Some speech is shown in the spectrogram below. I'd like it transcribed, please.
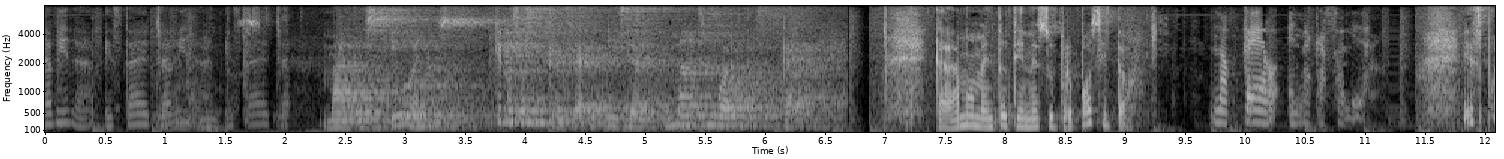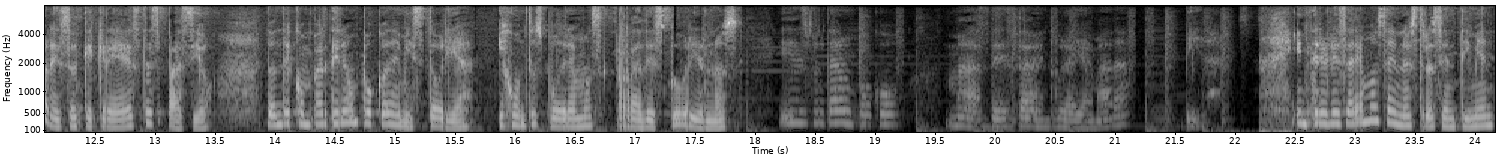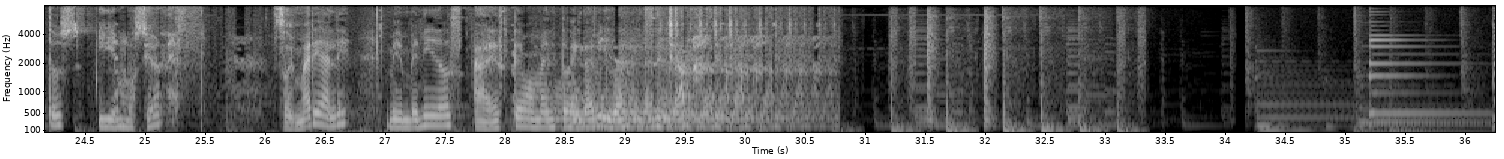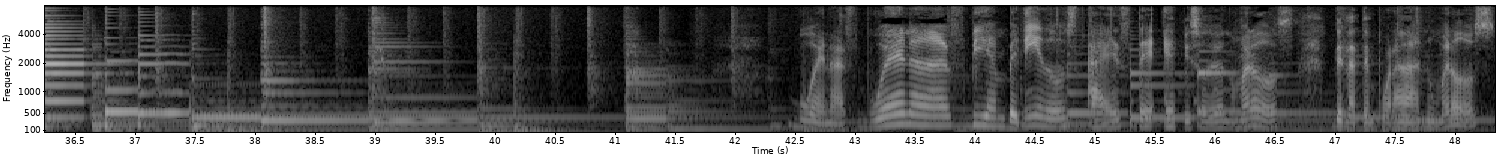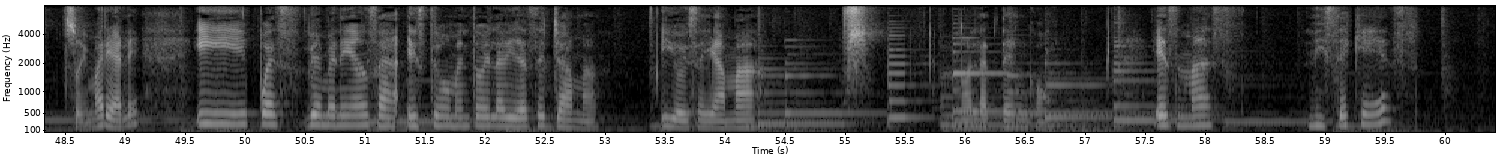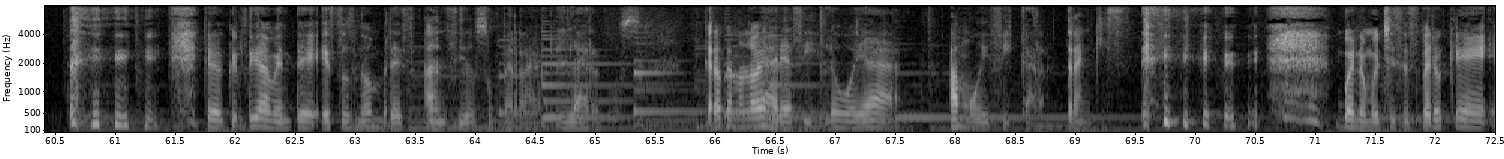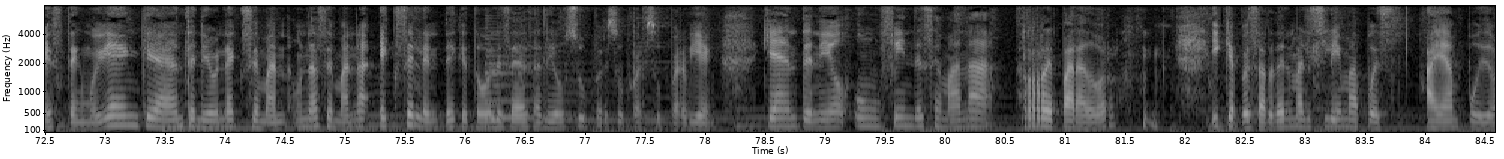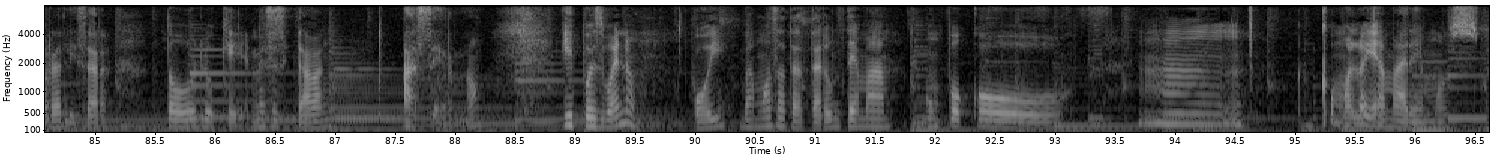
La vida está hecha de momentos, está hecha malos y buenos, que nos hacen crecer y ser más fuertes cada Cada momento tiene su propósito. No creo en la casualidad. Es por eso que creé este espacio, donde compartiré un poco de mi historia y juntos podremos redescubrirnos y disfrutar un poco más de esta aventura llamada vida. Interiorizaremos en nuestros sentimientos y emociones. Soy Mariale, bienvenidos a este momento de la vida, se llama. Buenas, buenas, bienvenidos a este episodio número 2 de la temporada número 2. Soy Mariale. Y pues bienvenidos a este momento de la vida. Se llama y hoy se llama no la tengo. Es más, ni sé qué es. Creo que últimamente estos nombres han sido súper largos. Creo que no lo dejaré así, lo voy a, modificar, tranquis. bueno, muchísimos espero que estén muy bien, que hayan tenido una semana, una semana excelente, que todo les haya salido súper, súper, súper bien, que hayan tenido un fin de semana reparador y que a pesar del mal clima, pues hayan podido realizar todo lo que necesitaban hacer, ¿no? Y pues bueno, hoy vamos a tratar un tema un poco... Mmm, ¿Cómo lo llamaremos?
